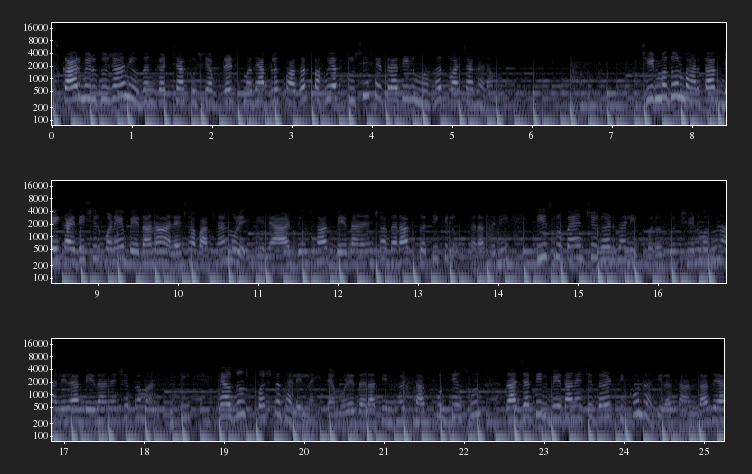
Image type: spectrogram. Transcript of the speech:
नमस्कार मी ऋतुजा. न्यूज अनकटच्या कृषी अपडेट्समध्ये आपलं स्वागत. पाहूयात कृषी क्षेत्रातील महत्त्वाच्या घडामोडी. चीनमधून भारतात बेकायदेशीरपणे बेदाना आल्याच्या बातम्यांमुळे गेल्या आठ दिवसात बेदाण्यांच्या दरात प्रति किलो सरासरी तीस रुपयांची घट झाली. परंतु चीनमधून आलेल्या बेदाण्याचे प्रमाण किती हे अजून स्पष्ट झालेले नाही. त्यामुळे दरातील घट तात्पुरती असून राज्यातील बेदाण्याचे दर टिकून राहतील असा अंदाज या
